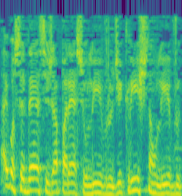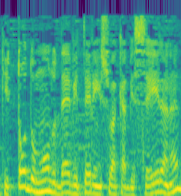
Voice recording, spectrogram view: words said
Aí você desce já aparece o livro de Krishna, um livro que todo mundo deve ter em sua cabeceira, né?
